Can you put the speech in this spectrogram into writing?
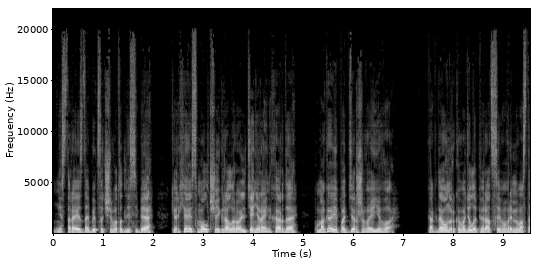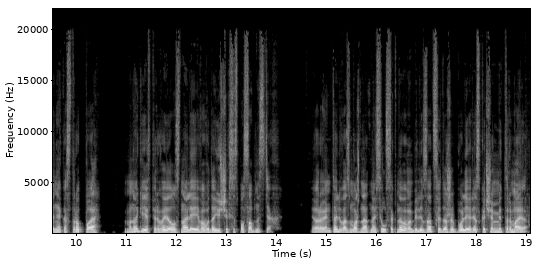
Не стараясь добиться чего-то для себя, Кирхиайс молча играл роль тени Райнхарда, помогая и поддерживая его. Когда он руководил операцией во время восстания Кастроппа, многие впервые узнали о его выдающихся способностях. Роенталь, возможно, относился к новой мобилизации даже более резко, чем Миттермайер.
